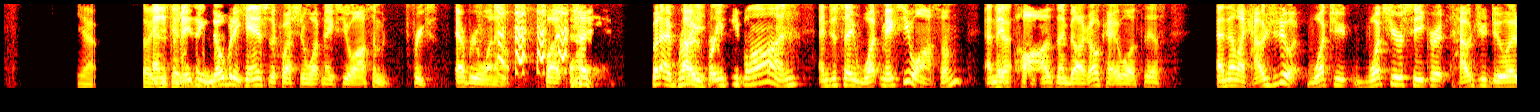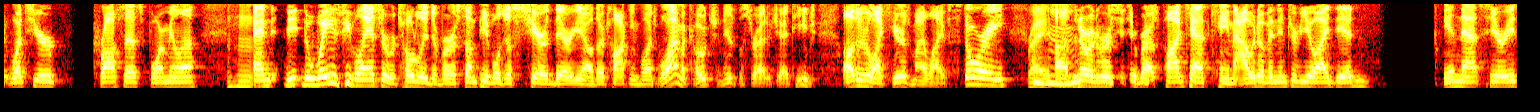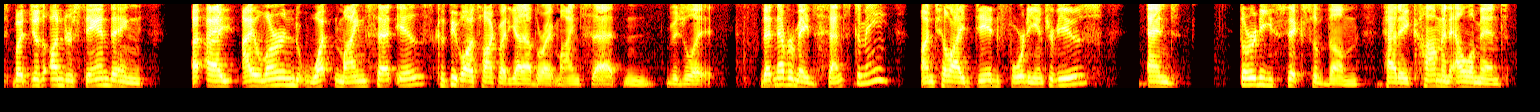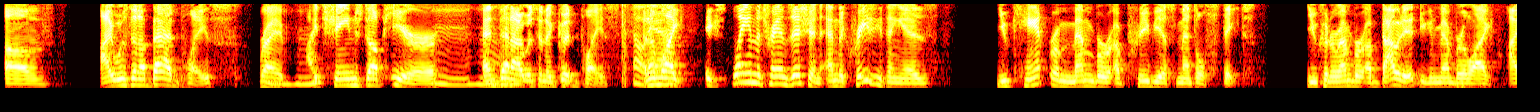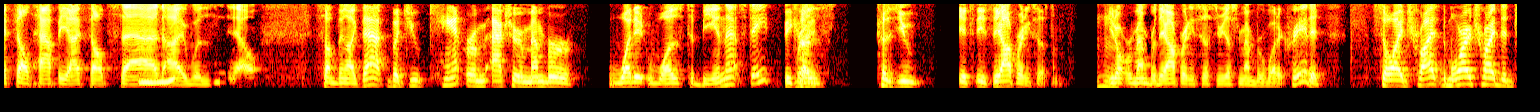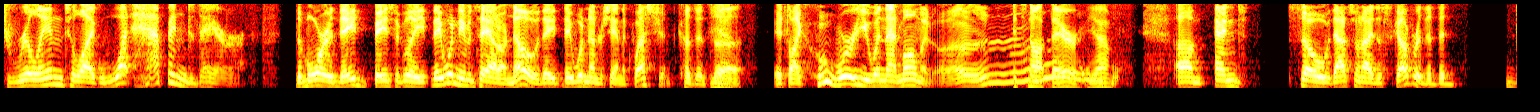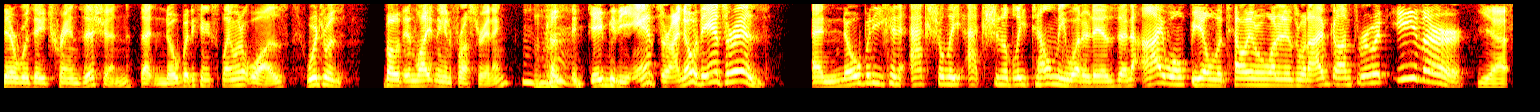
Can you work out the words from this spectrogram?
Yeah. So And it's amazing. Nobody can answer the question, "What makes you awesome?" It freaks everyone out. but but I, I Right. would bring people on and just say, "What makes you awesome?" And they Yeah. pause, and then be like, "Okay, well, it's this." And then like, "How'd you do it? What you What's your secret? How'd you do it? What's your process formula. And the, the ways people answer were totally diverse. Some people just shared their, you know, their talking points. Well, I'm a coach and here's the strategy I teach. Others are like, here's my life story. Right. Uh, the Neurodiversity Superpowers podcast came out of an interview I did in that series, but just understanding, I, I I learned what mindset is because people always talk about you got to have the right mindset and visualize. That never made sense to me until I did 40 interviews, and 36 of them had a common element of I was in a bad place. Right. Mm-hmm. I changed up here, mm-hmm. and then I was in a good place. Oh, and I'm yeah. like, explain the transition. And the crazy thing is, you can't remember a previous mental state. You can remember about it. You can remember like I felt happy, I felt sad, I was, you know, something like that. But you can't rem- actually remember what it was to be in that state because because you it's it's the operating system. You don't remember the operating system. You just remember what it created. So I tried. The more I tried to drill into like what happened there, the more they basically they wouldn't even say I don't know. They they wouldn't understand the question because it's Yeah. uh it's like who were you in that moment? Uh, It's not there. Yeah. um, and so that's when I discovered that the there was a transition that nobody can explain what it was, which was both enlightening and frustrating mm-hmm. because it mm-hmm. gave me the answer. I know what the answer is, and nobody can actually actionably tell me what it is, and I won't be able to tell anyone what it is when I've gone through it either. Yeah.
